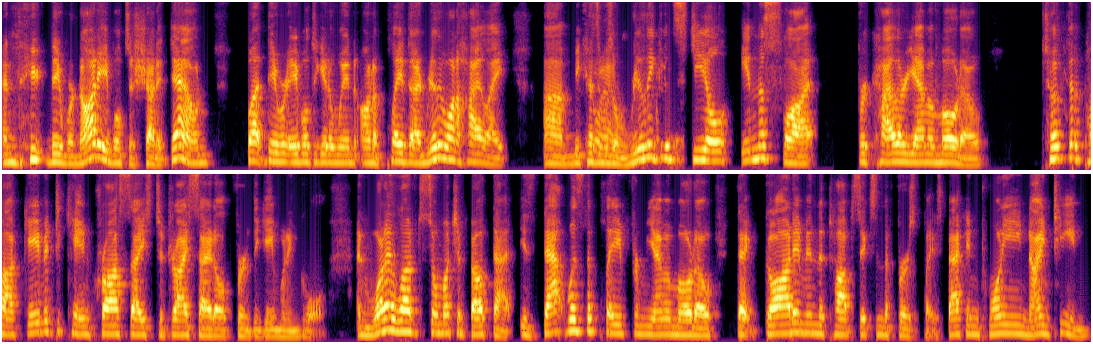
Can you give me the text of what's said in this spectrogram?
And they, they were not able to shut it down, but they were able to get a win on a play that I really want to highlight um, because it was a really good steal in the slot for Kailer Yamamoto. Took the puck, gave it to Kane, cross ice to Draisaitl for the game winning goal. And what I loved so much about that is that was the play from Yamamoto that got him in the top six in the first place back in 2019,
